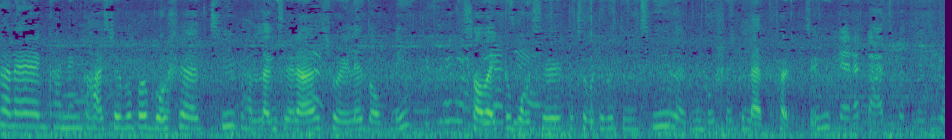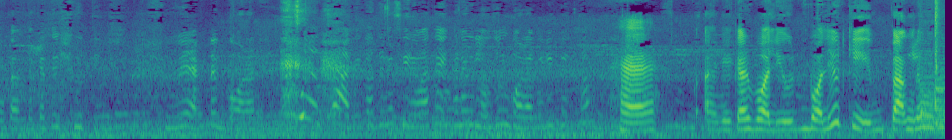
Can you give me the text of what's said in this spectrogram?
এখানে এখানে ঘাসের উপর বসে আছি। ভালো লাগছে আর শরীরে দম নেই। সবাই একটু বসে একটু ছবি টবি তুলছি এমনি বসে একটু ল্যাপ খাচ্ছি। একটা কাজ করতে পারছিস ওখান থেকে তুই শুতি শুয়ে একটা গড়া আচ্ছা আগেকার দিনে সিনেমাতে এখানে লোকজন গড়াগড়ি খেত হ্যাঁ আগেকার বলিউড বলিউড কি? বাংলা মুভি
